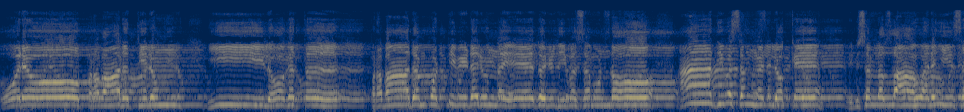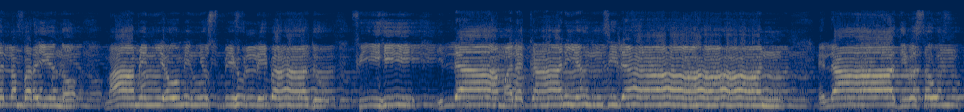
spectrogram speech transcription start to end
ഓരോ പ്രഭാതത്തിലും ഈ ലോകത്ത് പ്രഭാതം പൊട്ടിവിടരുന്ന ഏതൊരു ദിവസമുണ്ടോ? ആ ദിവസങ്ങളിലൊക്കെ വസല്ലം പറയുന്നു മാമിൻ യൗമിൻ ഫീഹി എല്ലാ ദിവസവും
